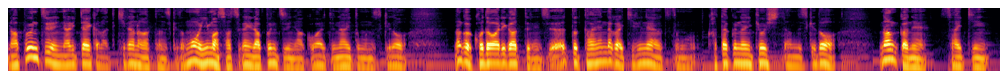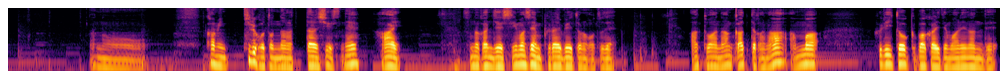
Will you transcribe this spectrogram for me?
ラプンツェルになりたいからって切らなかったんですけどもう今さすがにラプンツェルに憧れてないと思うんですけどなんかこだわりがあってねずっと大変だから切りないよって言ってもかたくなに拒否してたんですけどなんかね最近あのー、髪切ることになったらしいですね。はい。そんな感じですいません。プライベートなことで。あとは何かあったかな？あんまフリートークばかりでもあれなんで。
